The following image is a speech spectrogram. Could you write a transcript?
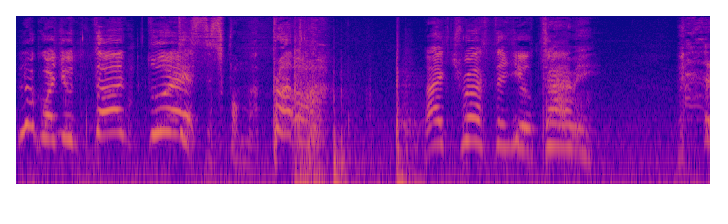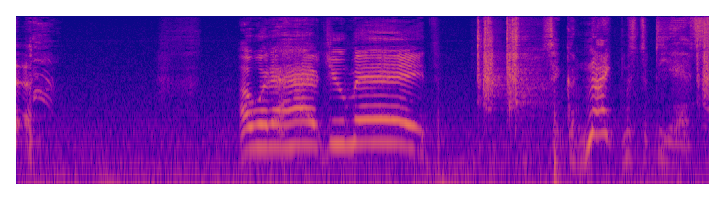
Look what you've done to it! This is from my brother! Oh, I trusted you, Tommy. I would have had you made. Say goodnight, Mr. Diaz.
